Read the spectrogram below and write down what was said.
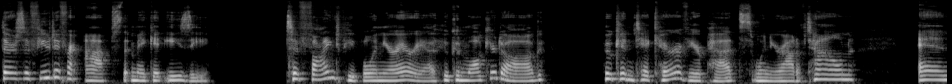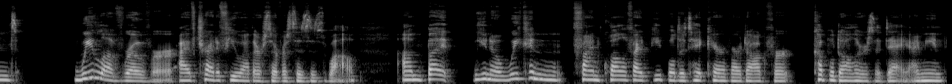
there's a few different apps that make it easy to find people in your area who can walk your dog, who can take care of your pets when you're out of town. And we love Rover. I've tried a few other services as well. Um, but, you know, we can find qualified people to take care of our dog for couple dollars a day. I mean,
